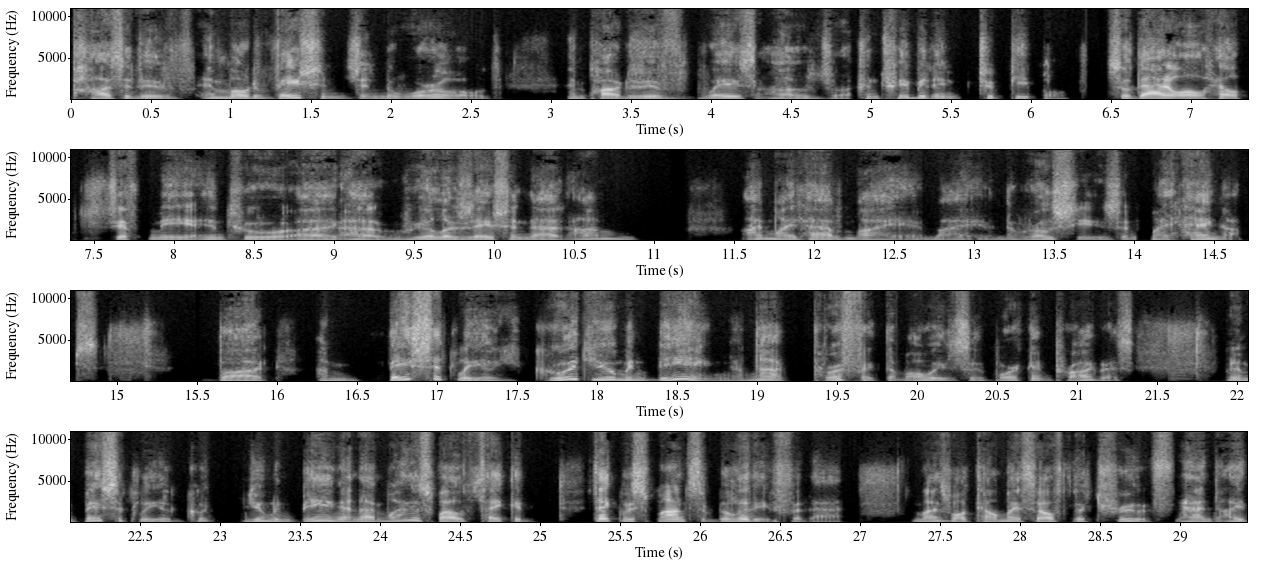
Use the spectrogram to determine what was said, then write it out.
positive motivations in the world and positive ways of uh, contributing to people. So that all helped shift me into a, a realization that I'm I might have my my neuroses and my hangups, but I'm basically a good human being. I'm not perfect. I'm always a work in progress, but I'm basically a good human being, and I might as well take it take responsibility for that. I might as well tell myself the truth, and I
